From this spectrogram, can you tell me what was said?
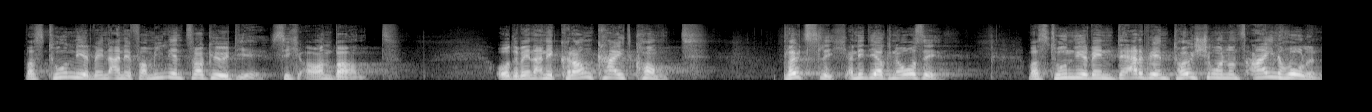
Was tun wir, wenn eine Familientragödie sich anbahnt? Oder wenn eine Krankheit kommt? Plötzlich eine Diagnose. Was tun wir, wenn derbe Enttäuschungen uns einholen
